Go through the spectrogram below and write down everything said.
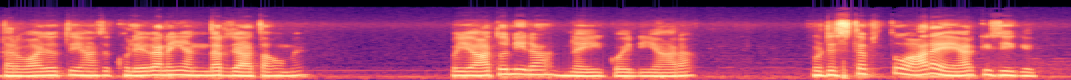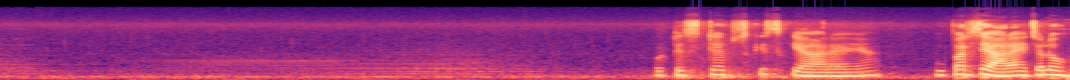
दरवाज़ा तो यहाँ से खुलेगा नहीं, अंदर जाता हूँ मैं। कोई आ तो नहीं रहा, नहीं, कोई नहीं आ रहा। फुट स्टेप्स तो आ रहे हैं यार किसी के। फुट स्टेप्स किसके आ रहे हैं यार? ऊपर से आ रहे हैं, चलो,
